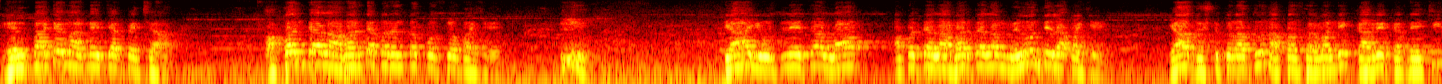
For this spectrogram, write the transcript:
हेलपाटे मारण्याच्या पेक्षा आपण त्या लाभार्थ्यापर्यंत पोहोचलो पाहिजे. त्या योजनेचा लाभ आपण त्या लाभार्थ्याला मिळवून दिला पाहिजे. या दृष्टिकोनातून आपण सर्वांनी कार्य करण्याची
